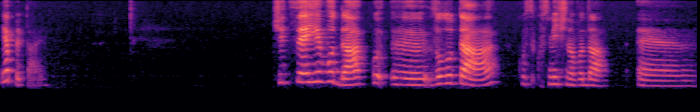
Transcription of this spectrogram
Я питаю. Чи це є вода е, золота, космічна вода е,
